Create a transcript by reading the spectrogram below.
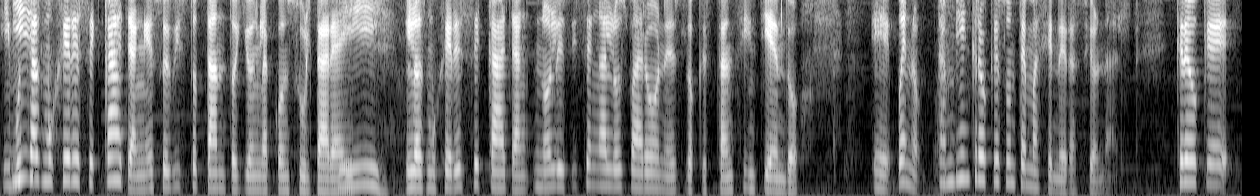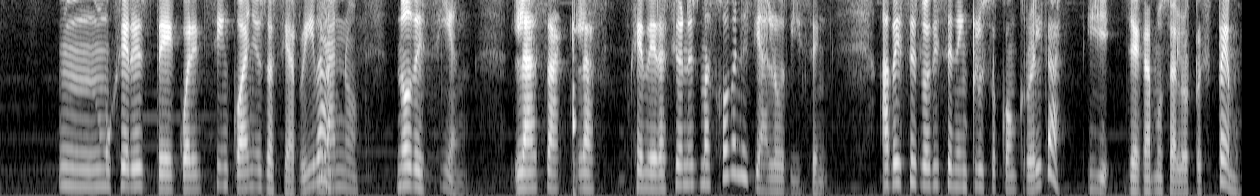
Y, muchas mujeres se callan, eso he visto tanto yo en la consulta sí. ahí. Las mujeres se callan, no les dicen a los varones lo que están sintiendo eh, bueno, también creo que es un tema generacional. Creo que mm, mujeres de 45 años hacia arriba no. no decían. Las, las generaciones más jóvenes ya lo dicen. A veces lo dicen incluso con crueldad y llegamos al otro extremo.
